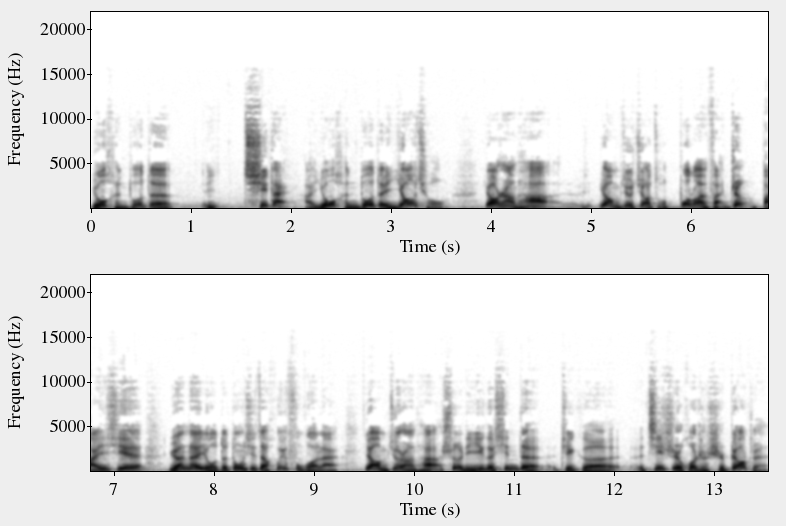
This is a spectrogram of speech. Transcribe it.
有很多的期待啊，有很多的要求，要让他。要么就叫做拨乱反正，把一些原来有的东西再恢复过来；要么就让它设立一个新的这个机制或者是标准。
